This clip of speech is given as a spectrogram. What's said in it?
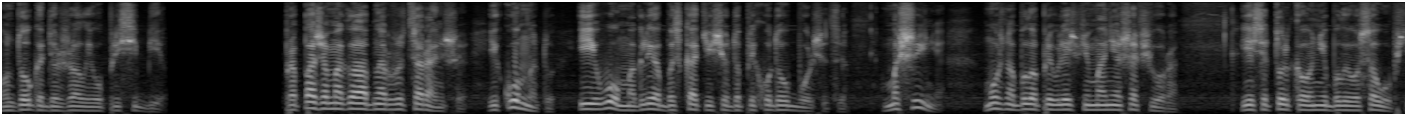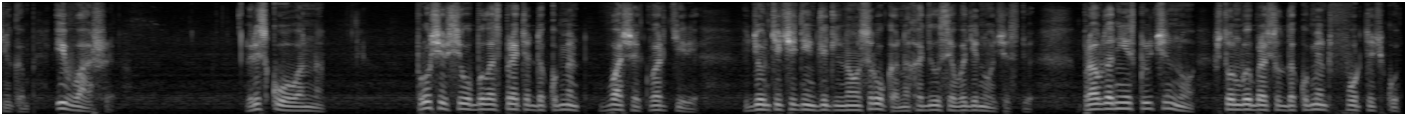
он долго держал его при себе. Пропажа могла обнаружиться раньше, и комнату, и его могли обыскать еще до прихода уборщицы. В машине можно было привлечь внимание шофера – если только он не был его сообщником, и ваши. Рискованно. Проще всего было спрятать документ в вашей квартире, где он в течение длительного срока находился в одиночестве. Правда, не исключено, что он выбросил документ в форточку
